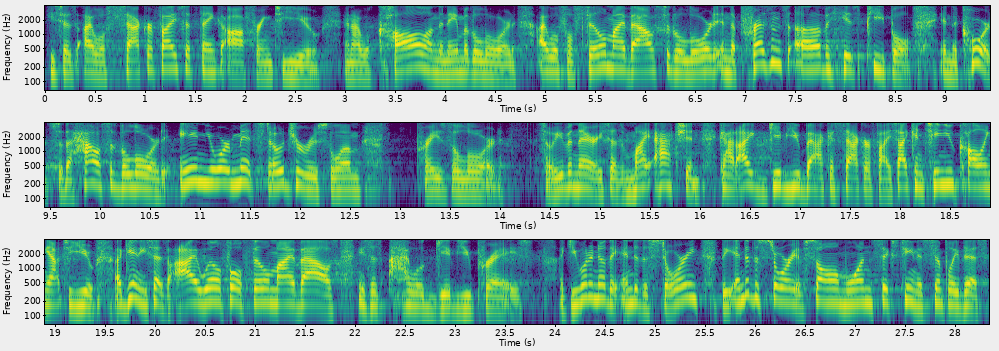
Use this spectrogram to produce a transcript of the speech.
he says, I will sacrifice a thank offering to you, and I will call on the name of the Lord. I will fulfill my vows to the Lord in the presence of his people, in the courts of the house of the Lord, in your midst, O Jerusalem. Praise the Lord. So even there, he says, My action, God, I give you back a sacrifice. I continue calling out to you. Again, he says, I will fulfill my vows. He says, I will give you praise. Like, you want to know the end of the story? The end of the story of Psalm 116 is simply this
